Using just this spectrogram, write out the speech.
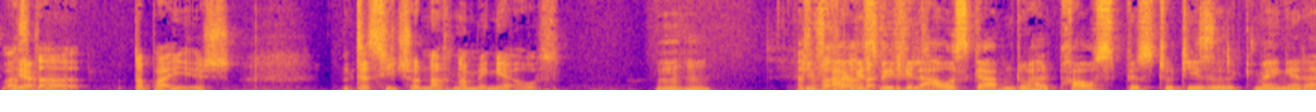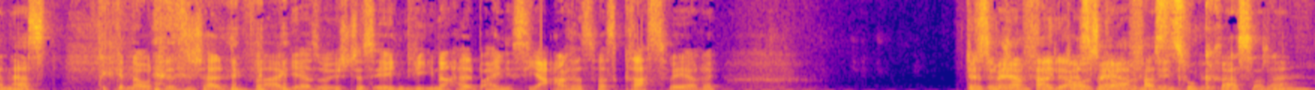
was Ja. da dabei ist. Und das sieht schon nach einer Menge aus. Mhm. Also die Frage ist, wie viele Ausgaben du halt brauchst, bis du diese Menge dann hast. Genau, das ist halt die Frage. Also ist das irgendwie innerhalb eines Jahres, was krass wäre? Das sind wäre schon das wär ja fast zu krass, oder?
